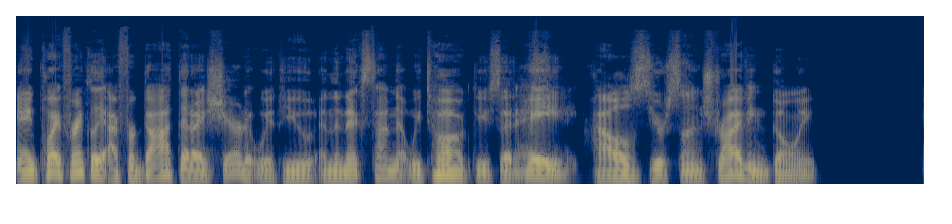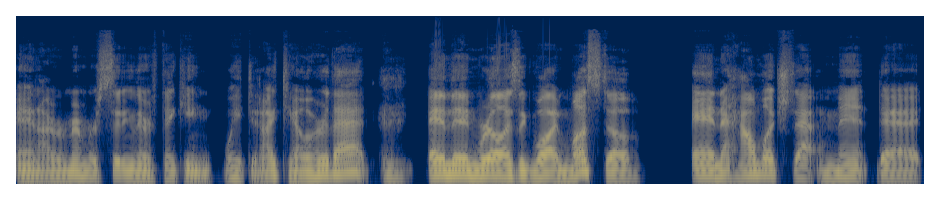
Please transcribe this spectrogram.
And quite frankly, I forgot that I shared it with you. And the next time that we talked, you said, Hey, how's your son's driving going? And I remember sitting there thinking, wait, did I tell her that? And then realizing, well, I must have. And how much that meant that,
